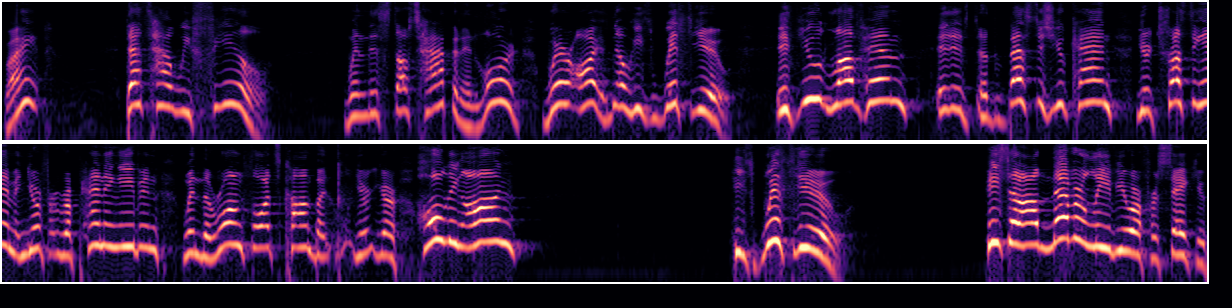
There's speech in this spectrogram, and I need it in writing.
right? That's how we feel when this stuff's happening. Lord, where are you? No, He's with you. If you love Him, if the best as you can, you're trusting Him and you're repenting even when the wrong thoughts come, but you're, you're holding on. He's with you. He said, I'll never leave you or forsake you.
